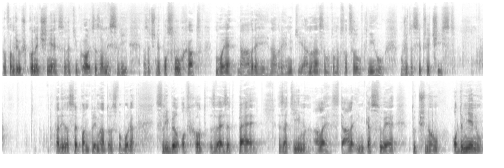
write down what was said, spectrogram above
Doufám, že už konečně se nad tím koalice zamyslí a začne poslouchat moje návrhy, návrhy hnutí ano, já jsem o tom napsal celou knihu, můžete si přečíst. Tady zase pan primátor Svoboda slíbil odchod z VZP, zatím ale stále inkasuje tučnou odměnu.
